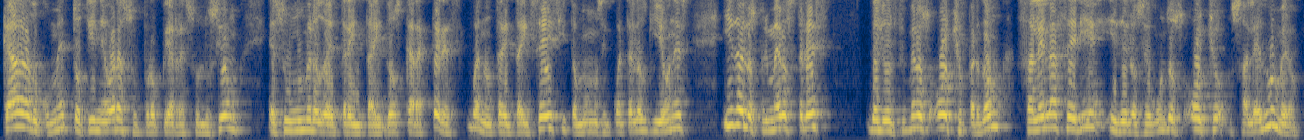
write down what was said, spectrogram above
cada documento tiene ahora su propia resolución. Es un número de 32 caracteres. Bueno, 36 si tomamos en cuenta los guiones. Y de los primeros tres de los primeros ocho, perdón, sale la serie y de los segundos ocho sale el número.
